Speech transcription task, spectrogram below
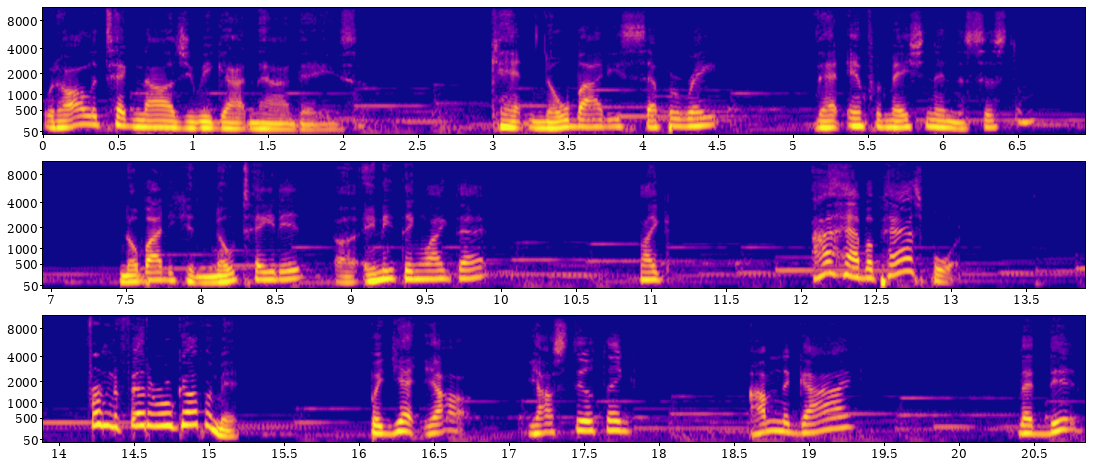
with all the technology we got nowadays, can't nobody separate that information in the system? Nobody can notate it or anything like that? Like I have a passport from the federal government. But yet y'all y'all still think I'm the guy that did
